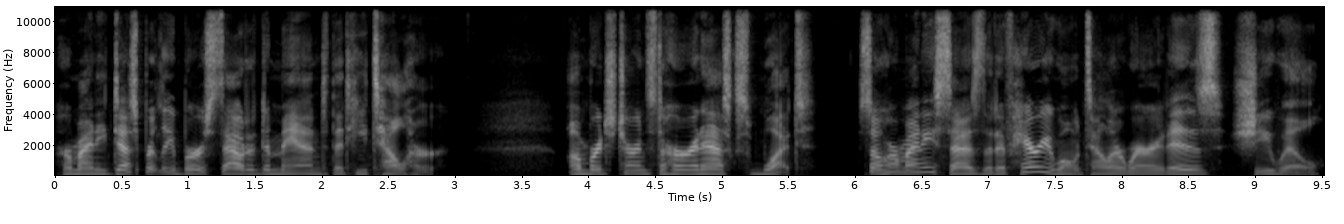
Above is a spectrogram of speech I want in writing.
Hermione desperately bursts out a demand that he tell her. Umbridge turns to her and asks what, so Hermione says that if Harry won't tell her where it is, she will.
